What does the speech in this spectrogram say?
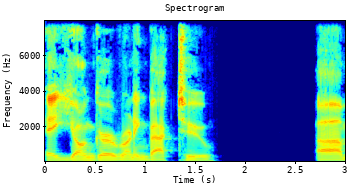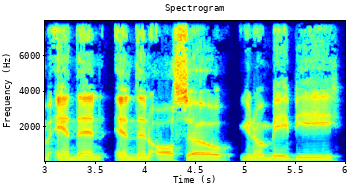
a younger running back too. Um, and then and then also, you know, maybe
